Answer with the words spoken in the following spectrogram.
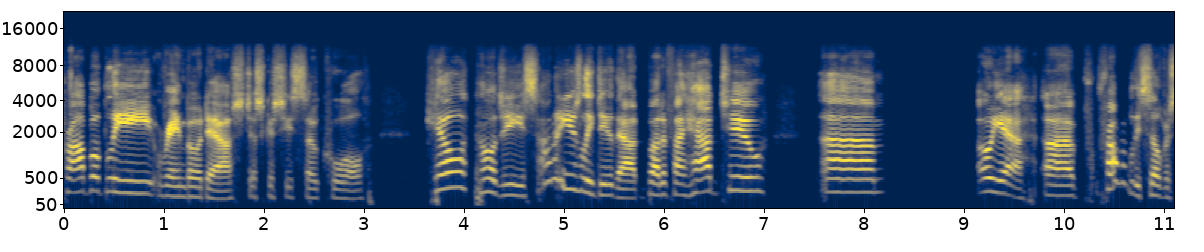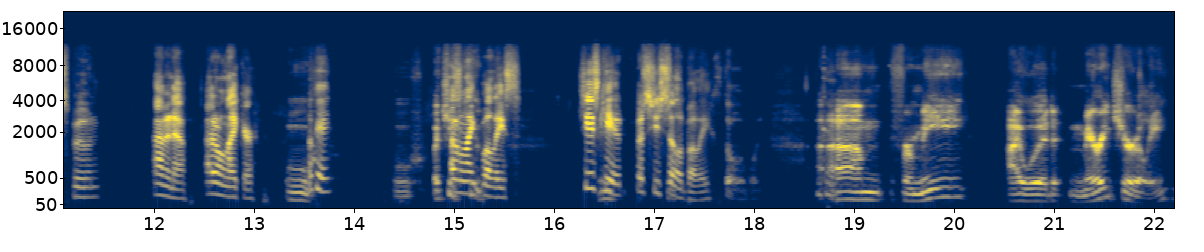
probably Rainbow Dash, just because she's so cool. Kill, oh geez, I don't usually do that, but if I had to, um, oh yeah, uh, probably Silver Spoon. I don't know. I don't like her. Ooh, okay. Ooh. But she's I don't like bullies. She's Yeah. cute, but she's still a bully. Still a bully. Okay. Um, for me, I would marry Cheerilee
